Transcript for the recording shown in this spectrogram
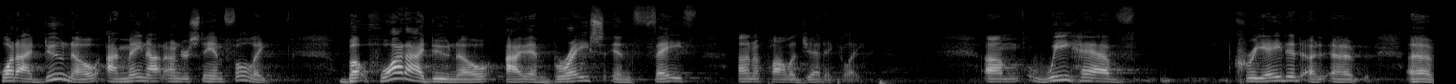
what I do know, I may not understand fully. But what I do know, I embrace in faith unapologetically. Um, we have created a, a,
